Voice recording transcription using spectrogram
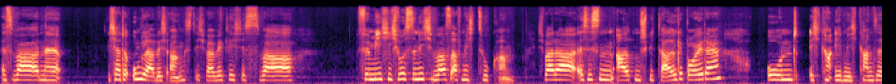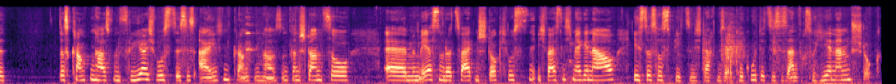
Es war eine ich hatte unglaublich Angst. Ich war wirklich, es war für mich, ich wusste nicht, was auf mich zukam. Ich war da, es ist ein altes Spitalgebäude und ich, eben, ich kannte das Krankenhaus von früher. Ich wusste, es ist eigentlich ein Krankenhaus. Und dann stand so ähm, im ersten oder zweiten Stock, ich, wusste, ich weiß nicht mehr genau, ist das Hospiz. Und ich dachte mir so, okay, gut, jetzt ist es einfach so hier in einem Stock.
